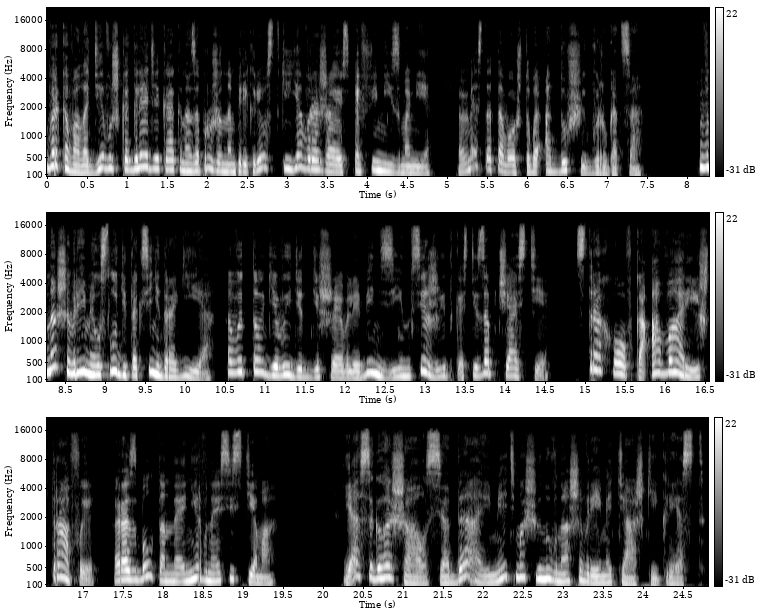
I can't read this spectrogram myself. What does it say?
ворковала девушка, глядя, как на запруженном перекрестке я выражаюсь эвфемизмами, вместо того, чтобы от души выругаться. В наше время услуги такси недорогие. В итоге выйдет дешевле бензин, все жидкости, запчасти, страховка, аварии, штрафы разболтанная нервная система. Я соглашался, да, иметь машину в наше время тяжкий крест.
